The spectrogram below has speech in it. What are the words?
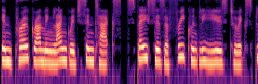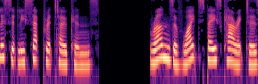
In programming language syntax, spaces are frequently used to explicitly separate tokens. Runs of white space characters,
